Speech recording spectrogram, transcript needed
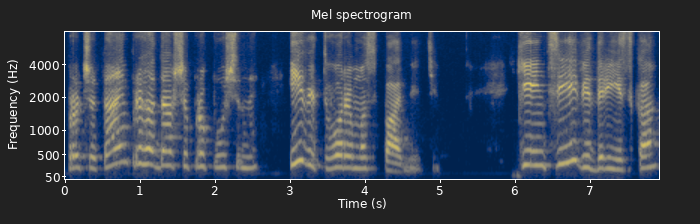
Прочитаємо, пригадавши пропущене, і відтворимо з пам'яті. Кінці відрізка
